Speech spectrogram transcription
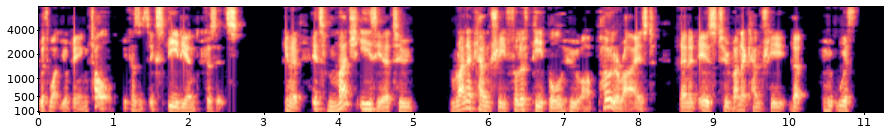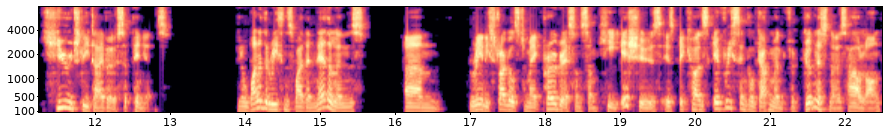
with what you're being told because it's expedient, because it's, you know, it's much easier to run a country full of people who are polarized than it is to run a country that with hugely diverse opinions. You know, one of the reasons why the Netherlands um, really struggles to make progress on some key issues is because every single government, for goodness knows how long,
